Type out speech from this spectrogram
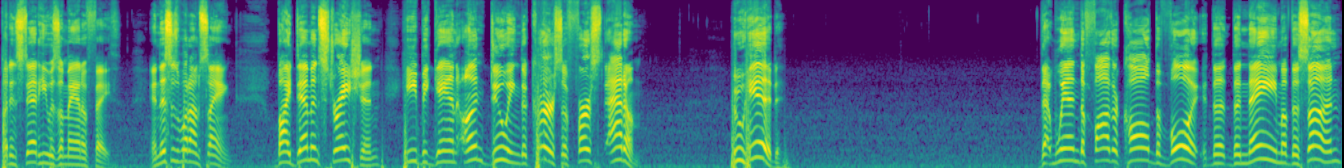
But instead, he was a man of faith. And this is what I'm saying. By demonstration, he began undoing the curse of first Adam, who hid. That when the father called the void the, the name of the son,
